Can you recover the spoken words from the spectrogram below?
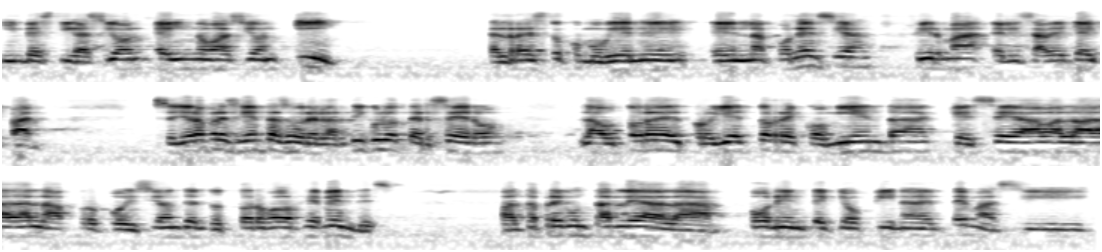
investigación e innovación y el resto, como viene en la ponencia, firma Elizabeth Yaipan. Señora Presidenta, sobre el artículo tercero, la autora del proyecto recomienda que sea avalada la proposición del doctor Jorge Méndez. Falta preguntarle a la ponente qué opina del tema. Si,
